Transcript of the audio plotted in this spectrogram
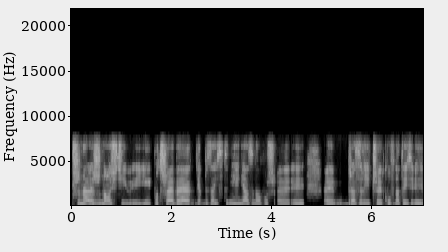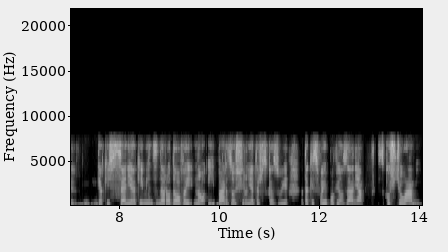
przynależności i, i potrzebę jakby zaistnienia znowuż y, y, y, Brazylijczyków na tej jakiejś scenie takiej międzynarodowej. No i bardzo silnie też wskazuje na takie swoje powiązania z kościołami,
